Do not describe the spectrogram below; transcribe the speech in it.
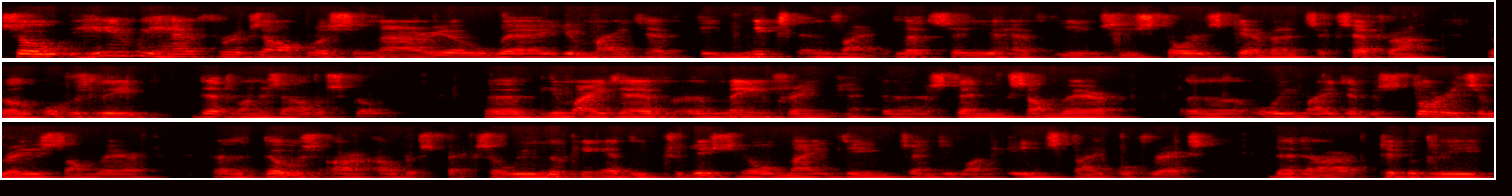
so here we have, for example, a scenario where you might have a mixed environment. Let's say you have EMC storage cabinets, etc. Well, obviously that one is out of scope. Uh, you might have a mainframe uh, standing somewhere, uh, or you might have a storage array somewhere. Uh, those are out of spec. So we're looking at the traditional 19, 21 inch type of racks that are typically,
